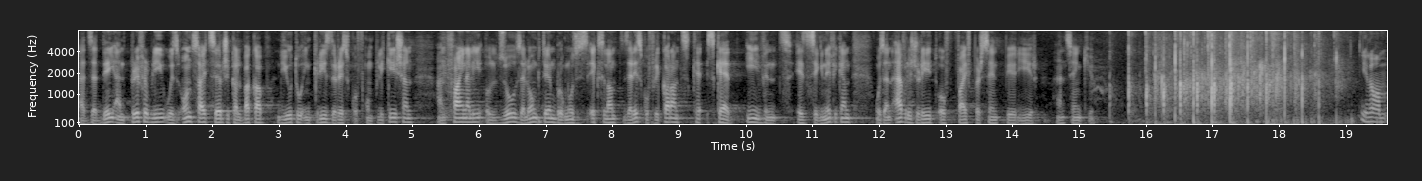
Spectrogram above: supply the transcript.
at that day, and preferably with on-site surgical backup due to increased risk of complication. And finally, although the long-term prognosis is excellent, the risk of recurrent SCAD events is significant with an average rate of 5% per year. And thank you. You know, um,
